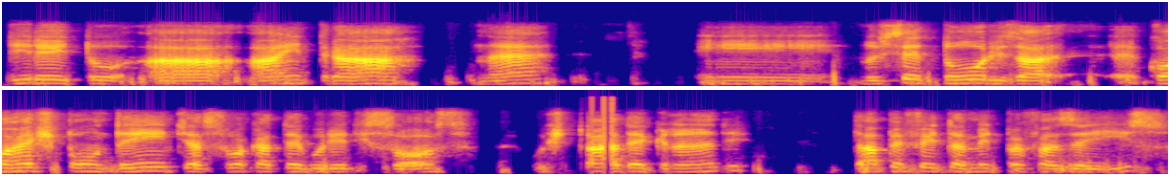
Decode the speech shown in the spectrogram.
direito a, a entrar né, em, nos setores a, é, correspondentes à sua categoria de sócio. O Estado é grande, dá perfeitamente para fazer isso.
